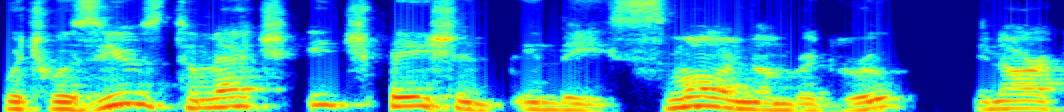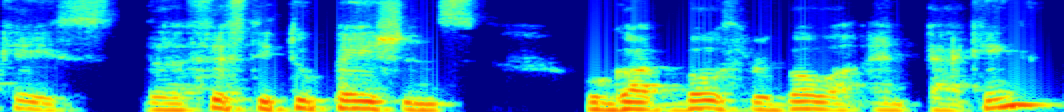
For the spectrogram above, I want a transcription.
which was used to match each patient in the smaller numbered group in our case, the 52 patients who got both REBOA and packing,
